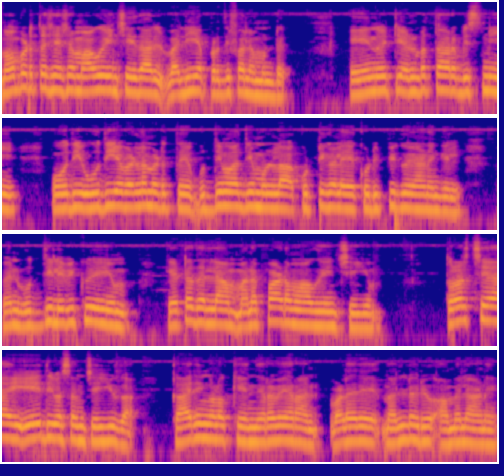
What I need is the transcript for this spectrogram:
നോമ്പെടുത്ത ശേഷമാവുകയും ചെയ്താൽ വലിയ പ്രതിഫലമുണ്ട്. എഴുന്നൂറ്റി എൺപത്തി ബിസ്മി ഓതി ഊതിയ വെള്ളമെടുത്ത് ബുദ്ധിമാന്ദ്യമുള്ള കുട്ടികളെ കുടിപ്പിക്കുകയാണെങ്കിൽ അവൻ ബുദ്ധി ലഭിക്കുകയും കേട്ടതെല്ലാം മനഃപ്പാടമാവുകയും ചെയ്യും. തുടർച്ചയായി ഏ ദിവസം ചെയ്യുക. കാര്യങ്ങളൊക്കെ നിറവേറാൻ വളരെ നല്ലൊരു അമലാണ്.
